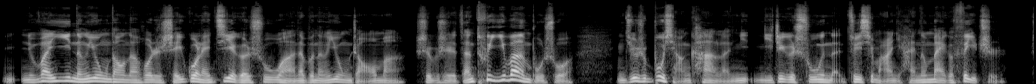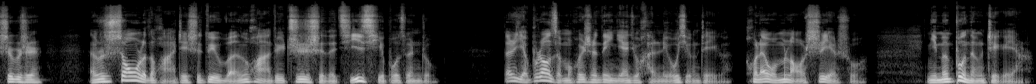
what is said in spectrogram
你你万一能用到呢？或者谁过来借个书啊？那不能用着吗？是不是？咱退一万步说，你就是不想看了，你你这个书呢，最起码你还能卖个废纸，是不是？要是烧了的话，这是对文化对知识的极其不尊重。但是也不知道怎么回事，那一年就很流行这个。后来我们老师也说，你们不能这个样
